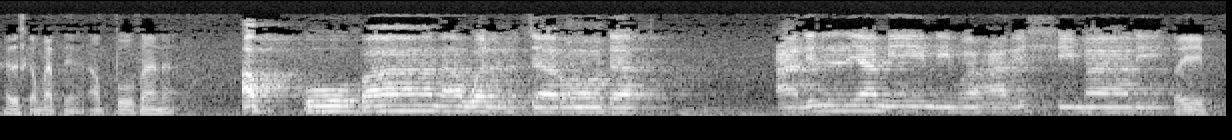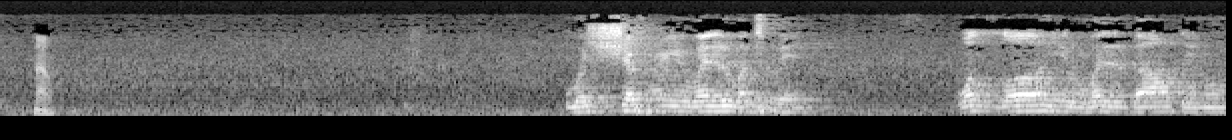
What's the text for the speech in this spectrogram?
Baris keempatnya. Al-Tufana الطوفان والجراد عن اليمين وعن الشمال. طيب نعم. والشفع والوتر والظاهر والباطن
